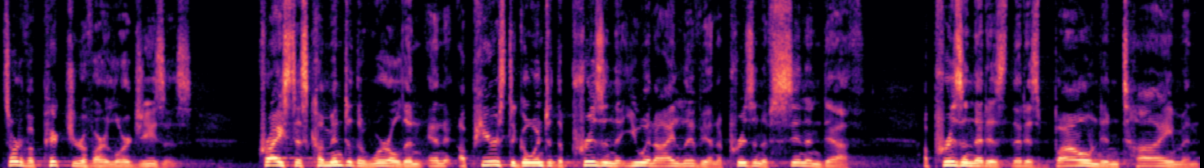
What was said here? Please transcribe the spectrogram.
Sort of a picture of our Lord Jesus. Christ has come into the world and, and appears to go into the prison that you and I live in, a prison of sin and death a prison that is, that is bound in time and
